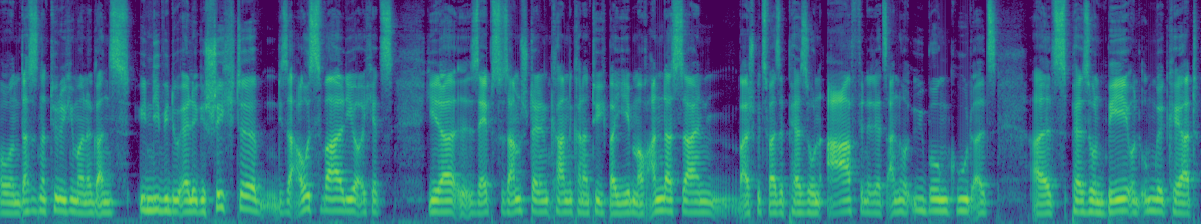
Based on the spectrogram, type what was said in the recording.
Und das ist natürlich immer eine ganz individuelle Geschichte. Diese Auswahl, die euch jetzt jeder äh, selbst zusammenstellen kann, kann natürlich bei jedem auch anders sein. Beispielsweise Person A findet jetzt andere Übungen gut als, als Person B und umgekehrt.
